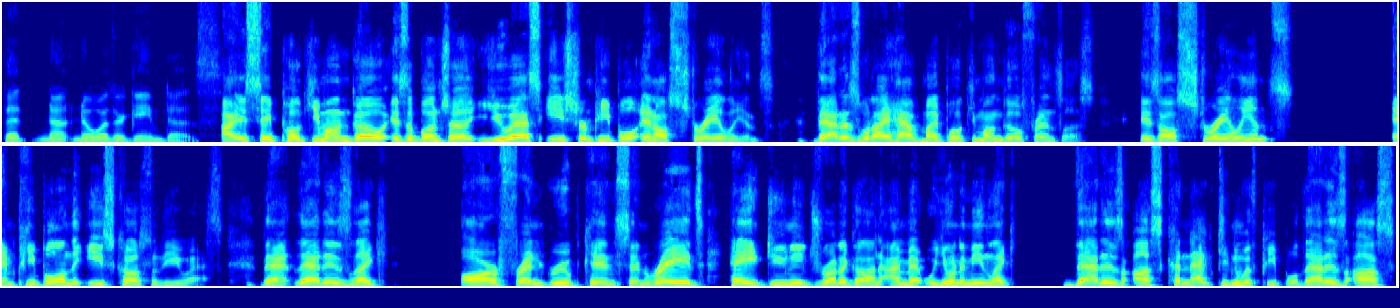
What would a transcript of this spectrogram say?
that no, no other game does. I say Pokemon Go is a bunch of US Eastern people and Australians. That is what I have my Pokemon Go friends list is Australians and people on the East Coast of the US. That that is like our friend group can send raids. Hey, do you need Druddigon? I met you know what I mean? Like that is us connecting with people. That is us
